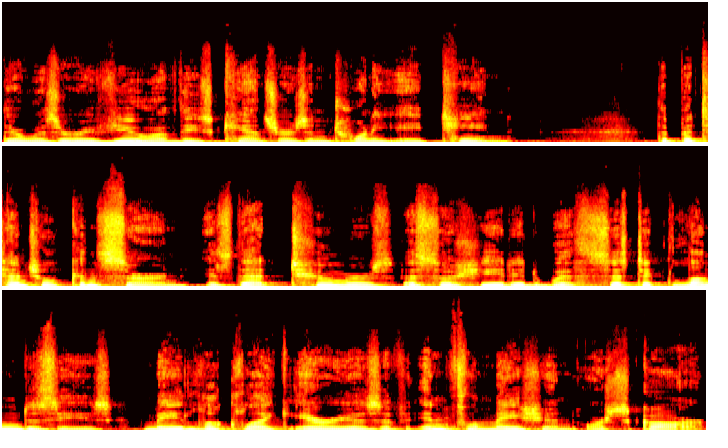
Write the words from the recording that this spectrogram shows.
there was a review of these cancers in 2018. The potential concern is that tumors associated with cystic lung disease may look like areas of inflammation or scar.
